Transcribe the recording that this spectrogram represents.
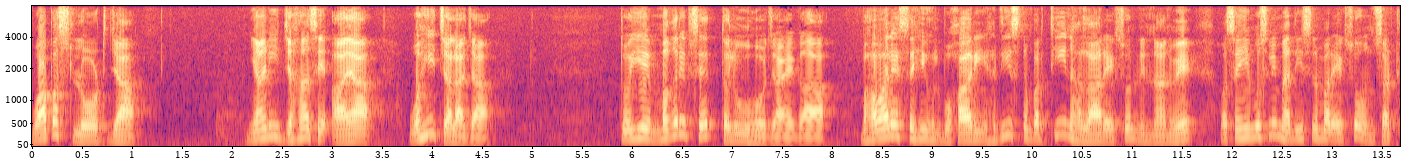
واپس لوٹ جا۔ یعنی جہاں سے آیا، وہیں چلا جا۔ تو یہ مغرب سے طلوع ہو جائے گا۔ بحوالے صحیح البخاری، حدیث نمبر تین ہزار ایک سو ننانوے اور صحیح مسلم، حدیث نمبر ایک سو انسٹھ۔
